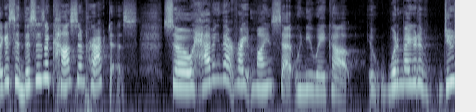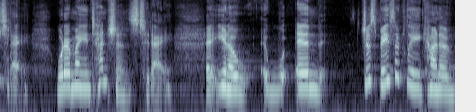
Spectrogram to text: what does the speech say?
Like I said, this is a constant practice. So, having that right mindset when you wake up what am I going to do today? What are my intentions today? Uh, you know, and just basically kind of,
